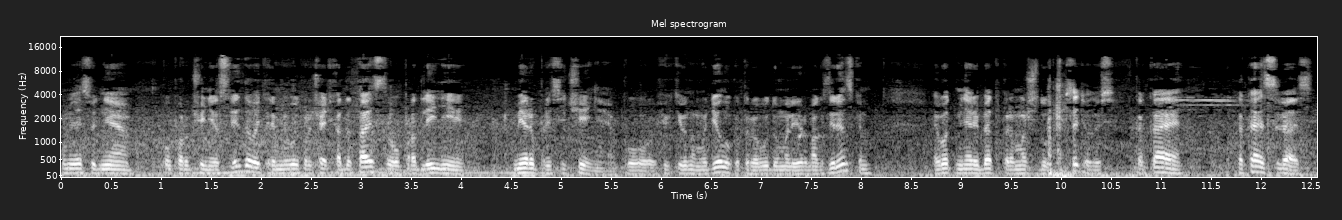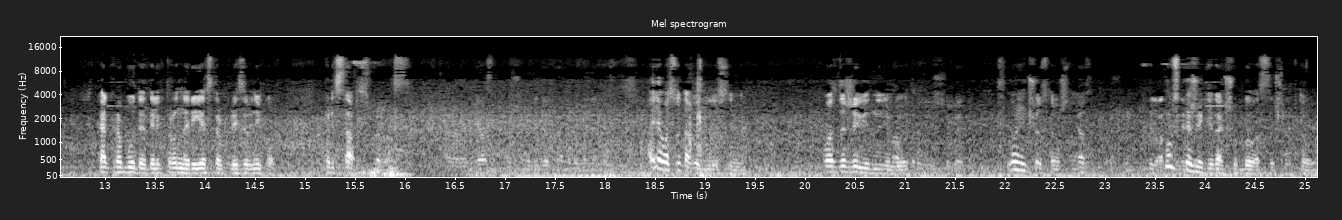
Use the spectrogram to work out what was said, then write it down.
У меня сегодня по поручению следователя мне будет вручать ходатайство о продлении меры пресечения по эффективному делу, которое выдумали Ермак с Зеленским. И вот меня ребята прямо ждут. Представляете, то есть какая, какая связь? Как работает электронный реестр призывников? Представьтесь, пожалуйста. Я вас попрошу на видеокамеру, понятно. А я вас вот так вот буду снимать. Вас даже видно не будет. Ну ничего страшного. Ну скажите так, чтобы было слышно, кто вы.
